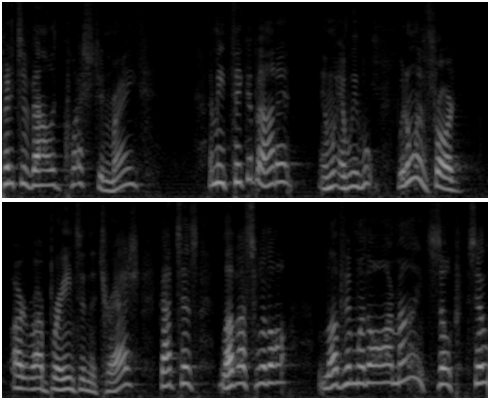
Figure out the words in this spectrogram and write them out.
But it's a valid question, right? I mean, think about it. And we, and we, we don't want to throw our, our, our brains in the trash. God says, love us with all, love him with all our minds. So, so,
